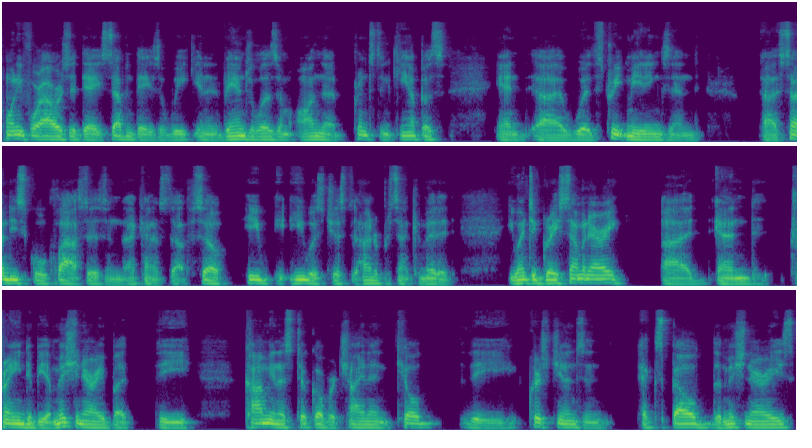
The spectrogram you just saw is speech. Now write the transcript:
24 hours a day, seven days a week in evangelism on the Princeton campus and uh, with street meetings and uh, Sunday school classes and that kind of stuff. So he he was just 100% committed. He went to Grace Seminary uh, and trained to be a missionary, but the communists took over China and killed the Christians and expelled the missionaries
